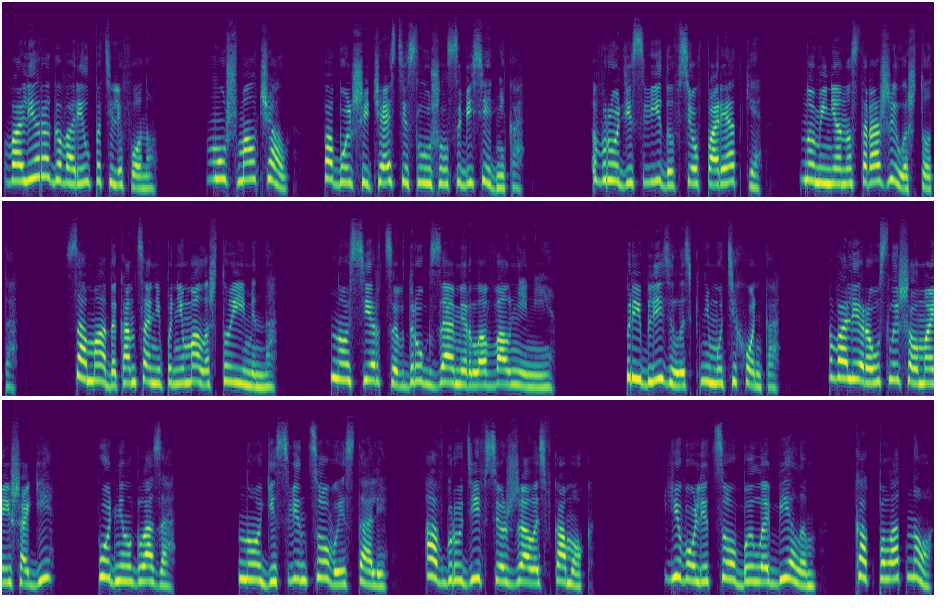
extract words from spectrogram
Валера говорил по телефону. Муж молчал, по большей части слушал собеседника. Вроде с виду все в порядке, но меня насторожило что-то. Сама до конца не понимала, что именно. Но сердце вдруг замерло в волнении. Приблизилась к нему тихонько. Валера услышал мои шаги, поднял глаза. Ноги свинцовые стали, а в груди все сжалось в комок. Его лицо было белым, как полотно,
